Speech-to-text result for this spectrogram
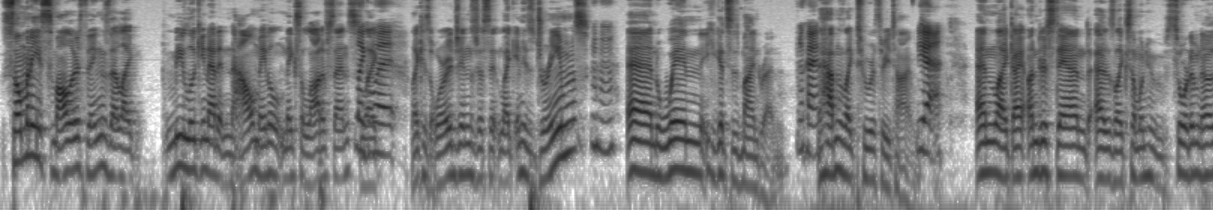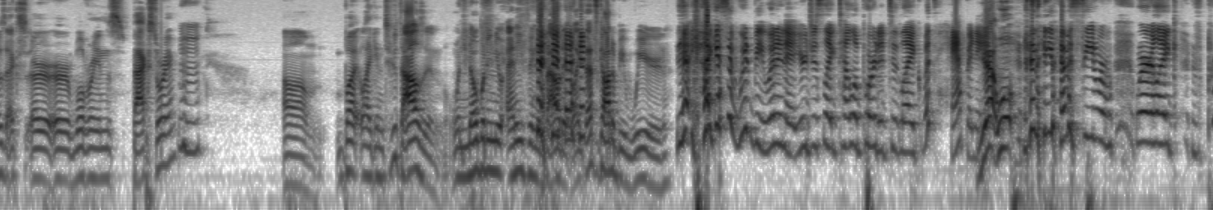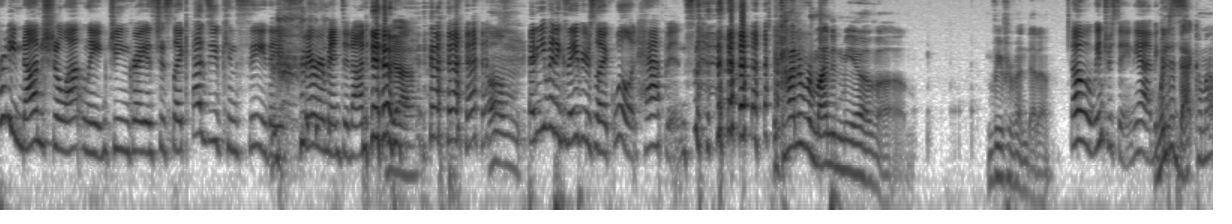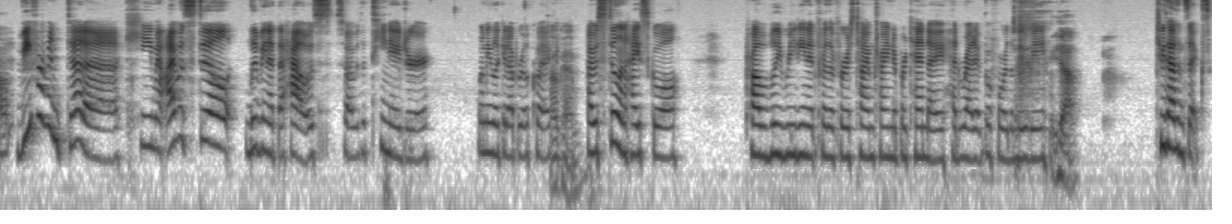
so many smaller things that like me looking at it now made a, makes a lot of sense. Like what? Like his origins, just in, like in his dreams, Mm-hmm. and when he gets his mind read. okay. It happens like two or three times. Yeah. and like I understand as like someone who sort of knows X or, or Wolverine's backstory. Mm-hmm. Um, but like in 2000, when nobody knew anything about it, like that's got to be weird. Yeah, I guess it would be, wouldn't it? You're just like teleported to like what's happening. Yeah, well, And then you have a scene where, where like pretty nonchalantly, Jean Grey is just like, as you can see, they experimented on him. yeah. Um, And even Xavier's like, well, it happens. it kind of reminded me of uh, V for Vendetta. Oh, interesting. Yeah. Because When did that come out? V for Vendetta came out. I was still living at the house, so I was a teenager. Let me look it up real quick. Okay. I was still in high school, probably reading it for the first time, trying to pretend I had read it before the movie. Yeah. 2006.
